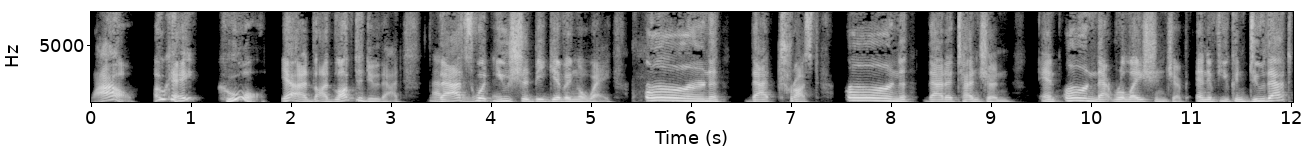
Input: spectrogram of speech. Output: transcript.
wow, okay, cool. Yeah, I'd, I'd love to do that. Absolutely. That's what you should be giving away. Earn that trust, earn that attention and earn that relationship. And if you can do that,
